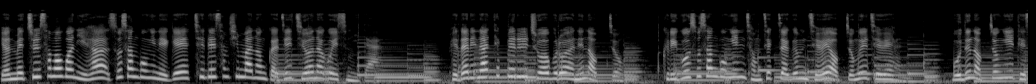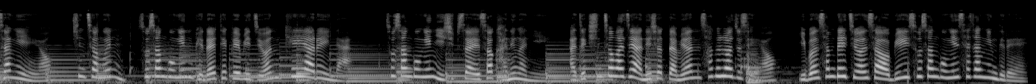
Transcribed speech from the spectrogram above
연매출 3억 원 이하 소상공인에게 최대 30만 원까지 지원하고 있습니다. 배달이나 택배를 주업으로 하는 업종, 그리고 소상공인 정책자금 제외 업종을 제외한 모든 업종이 대상이에요. 신청은 소상공인 배달 택배비 지원 KR이나 소상공인 24에서 가능하니 아직 신청하지 않으셨다면 서둘러 주세요. 이번 3대 지원 사업이 소상공인 사장님들의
